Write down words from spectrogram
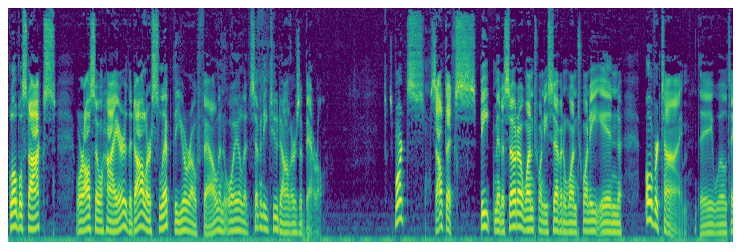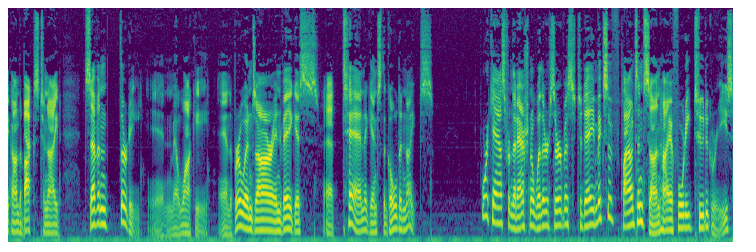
Global stocks were also higher. The dollar slipped, the euro fell, and oil at $72 a barrel. Sports: Celtics beat Minnesota 127-120 in overtime. They will take on the Bucks tonight, 7:30 in Milwaukee and the Bruins are in Vegas at 10 against the Golden Knights. Forecast from the National Weather Service today mix of clouds and sun, high of 42 degrees.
